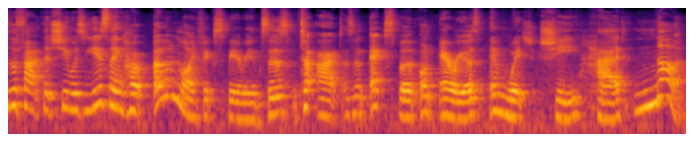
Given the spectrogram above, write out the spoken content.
to the fact that she was using her own life experiences to act as an expert on areas in which she had none.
